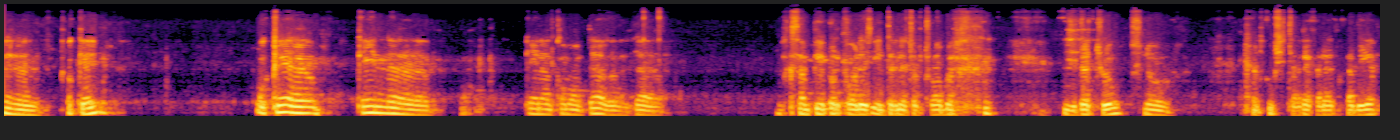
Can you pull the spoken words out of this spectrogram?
آه، OK. OK كاين كاين un commentaire تاع some people call it internet of trouble. Is that true? شنو؟ عندكم شي تعريف على هذه القضية؟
